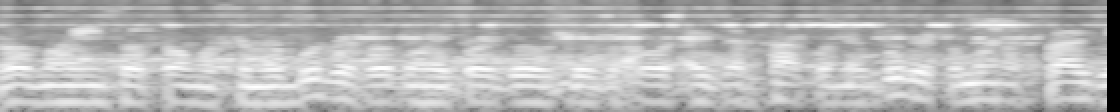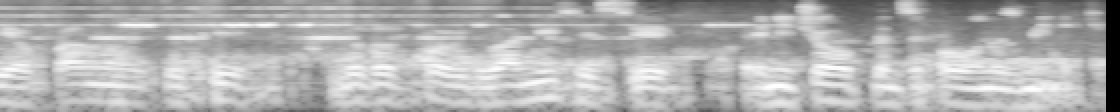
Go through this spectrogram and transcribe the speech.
Жодного іншого томосу не буде, жодного додаткового екзархату не буде. Тому насправді я впевнений, що ці додаткові два місяці нічого принципово не змінять.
